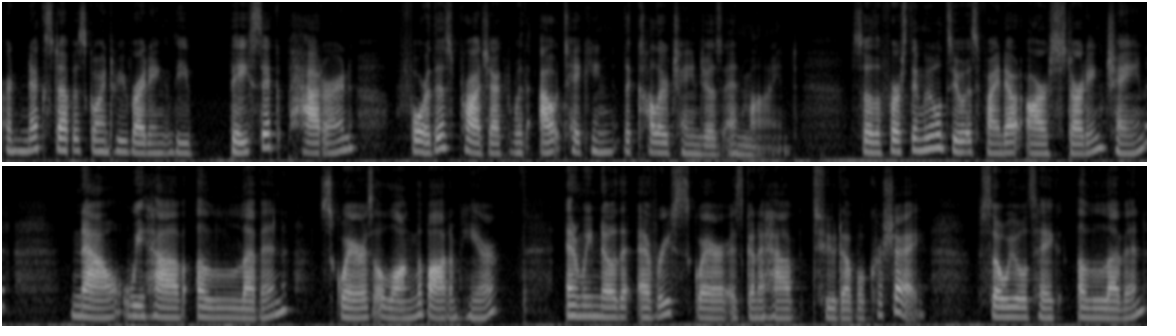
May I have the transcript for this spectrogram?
our next step is going to be writing the basic pattern for this project without taking the color changes in mind. So the first thing we will do is find out our starting chain. Now we have 11 squares along the bottom here and we know that every square is going to have two double crochet. So we will take 11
